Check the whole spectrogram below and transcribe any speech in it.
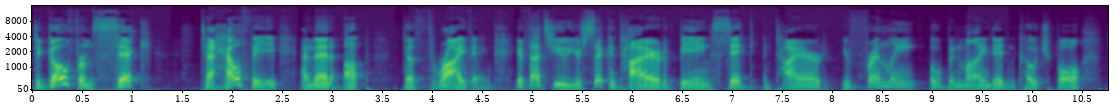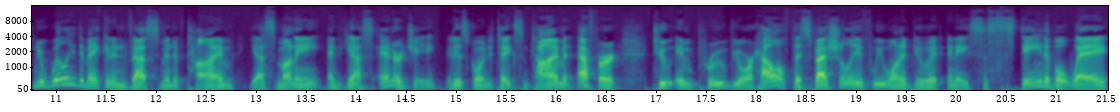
to go from sick to healthy and then up to thriving. If that's you, you're sick and tired of being sick and tired, you're friendly, open minded, and coachable, and you're willing to make an investment of time, yes, money, and yes, energy. It is going to take some time and effort to improve your health, especially if we want to do it in a sustainable way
